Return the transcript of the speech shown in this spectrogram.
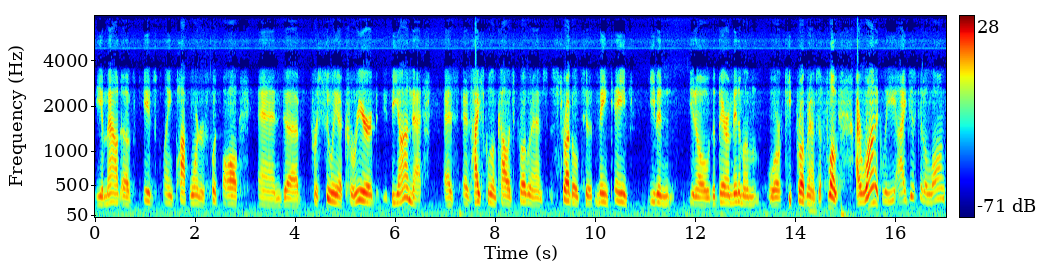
the amount of kids playing Pop Warner football and uh, pursuing a career beyond that as as high school and college programs struggle to maintain even you know the bare minimum or keep programs afloat. Ironically, I just did a long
